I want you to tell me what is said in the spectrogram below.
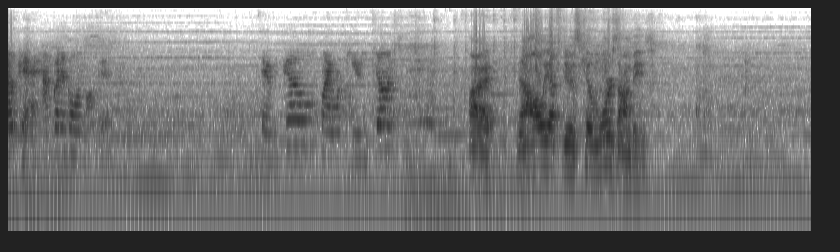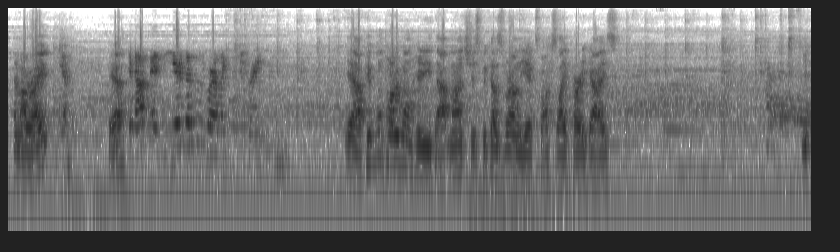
Okay, I'm gonna go unlock it. There we go. My work here's done. All right. Now all we have to do is kill more zombies. Am I right? Yep. Yeah. Yep. And here, this is where I like to train. Yeah, people probably won't hear you that much just because we're on the Xbox Live Party, guys. You,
